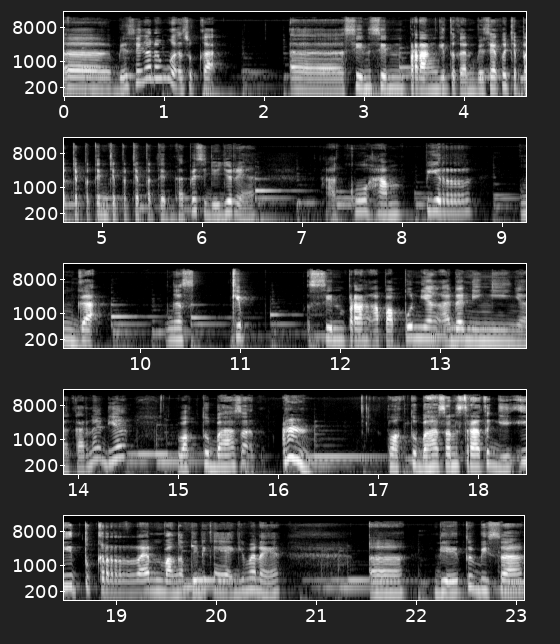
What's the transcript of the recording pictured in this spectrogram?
uh, biasanya kan aku nggak suka uh, scene-scene perang gitu kan. Biasanya aku cepet-cepetin cepet-cepetin. Tapi sejujurnya aku hampir nggak ngeskip scene perang apa pun yang ada ninginya. Karena dia waktu bahasa waktu bahasan strategi itu keren banget. Jadi kayak gimana ya uh, dia itu bisa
